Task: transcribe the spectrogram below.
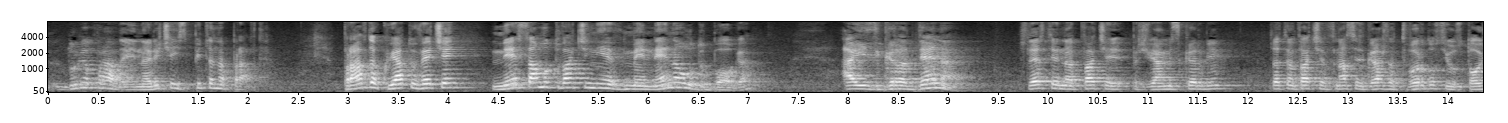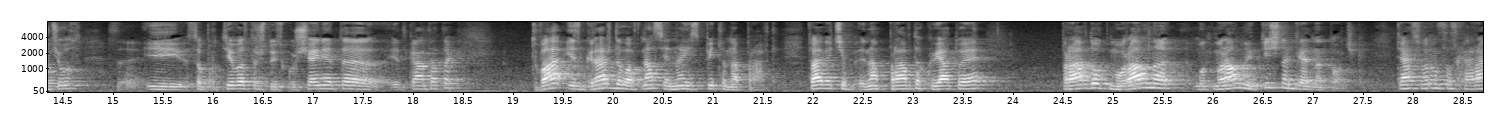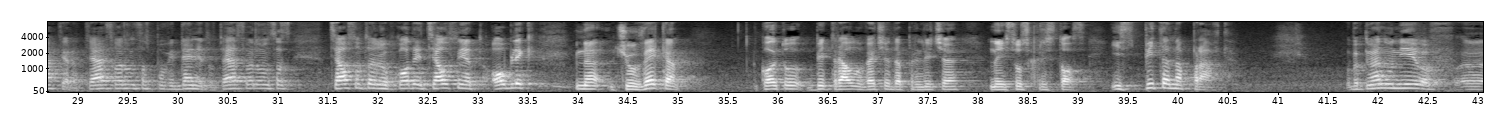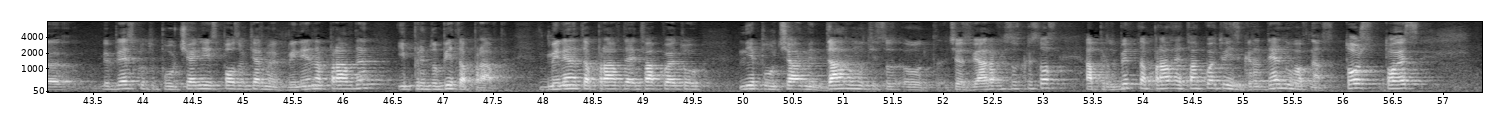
друга правда и нарича изпитана правда. Правда, която вече не е само това, че ни е вменена от Бога, а изградена вследствие на това, че преживяваме скърби, вследствие на това, че в нас изгражда твърдост и устойчивост и съпротива срещу изкушенията и така нататък, това изгражда в нас една изпитана правда. Това е вече една правда, която е правда от, морална, от морално-етична гледна точка. Тя е свързана с характера, тя е свързана с поведението, тя е свързана с цялостната необхода и цялостният облик на човека, който би трябвало вече да прилича на Исус Христос. Изпитана правда. Обикновено ние в е, библейското поучение използваме термин вменена правда и придобита правда. Вменената правда е това, което ние получаваме даром от от, чрез вяра в Исус Христос, а придобитата правда е това, което е изградено в нас. Тоест, тоест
